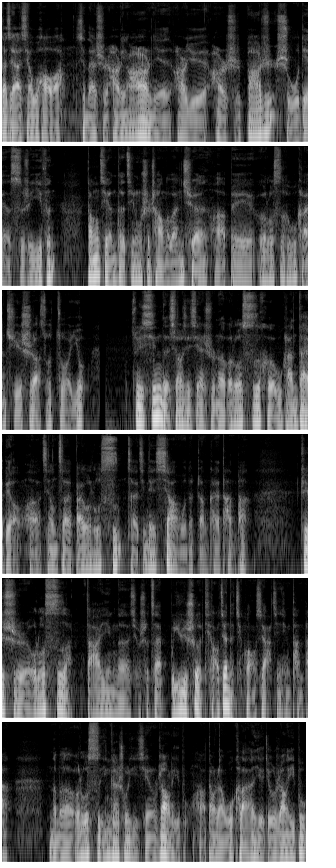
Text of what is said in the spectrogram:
大家下午好啊！现在是二零二二年二月二十八日十五点四十一分。当前的金融市场呢，完全啊被俄罗斯和乌克兰局势啊所左右。最新的消息显示呢，俄罗斯和乌克兰代表啊将在白俄罗斯在今天下午呢展开谈判。这是俄罗斯啊答应呢，就是在不预设条件的情况下进行谈判。那么俄罗斯应该说已经让了一步啊，当然乌克兰也就让一步。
